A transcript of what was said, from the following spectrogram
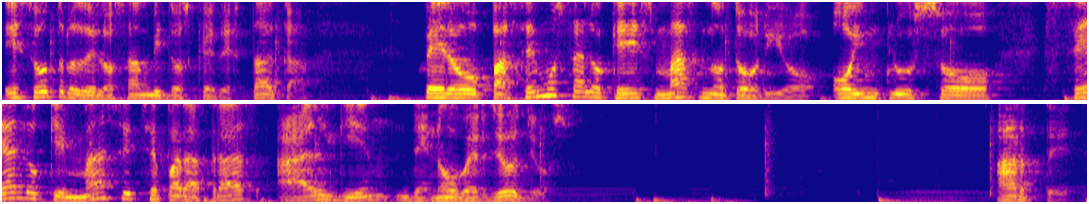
es otro de los ámbitos que destaca. Pero pasemos a lo que es más notorio, o incluso sea lo que más eche para atrás a alguien de no ver yoyos. Arte.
